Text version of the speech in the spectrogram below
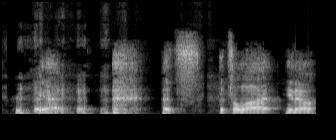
yeah, that's, that's a lot, you know?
